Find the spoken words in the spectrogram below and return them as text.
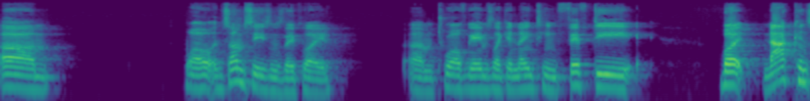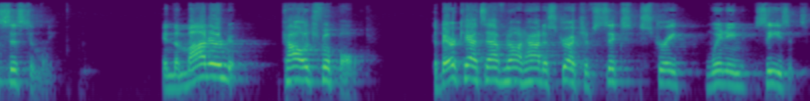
Um, well, in some seasons they played um, 12 games, like in 1950, but not consistently. In the modern college football, the Bearcats have not had a stretch of six straight winning seasons.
